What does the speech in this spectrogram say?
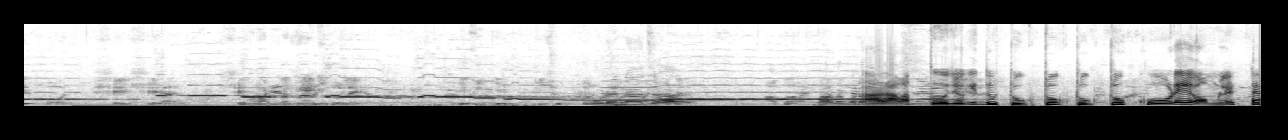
এরপর সেই শেয়াল সেদিকে চলে গেল। এদিকে কিছুক্ষণ পড়ে না যায়। আবার ভালো করে আর আমার তোজো কিন্তু টুকটুক টুকটুক করে অমলেটটা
